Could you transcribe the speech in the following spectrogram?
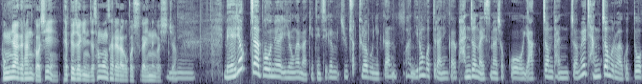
공략을 한 것이 대표적인 이제 성공 사례라고 볼 수가 있는 것이죠. 네. 매력 자본을 이용한 마케팅 지금 좀 쭉 들어보니까 한 이런 것들 아닌가요? 반전 말씀하셨고 약점 단점을 장점으로 하고 또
